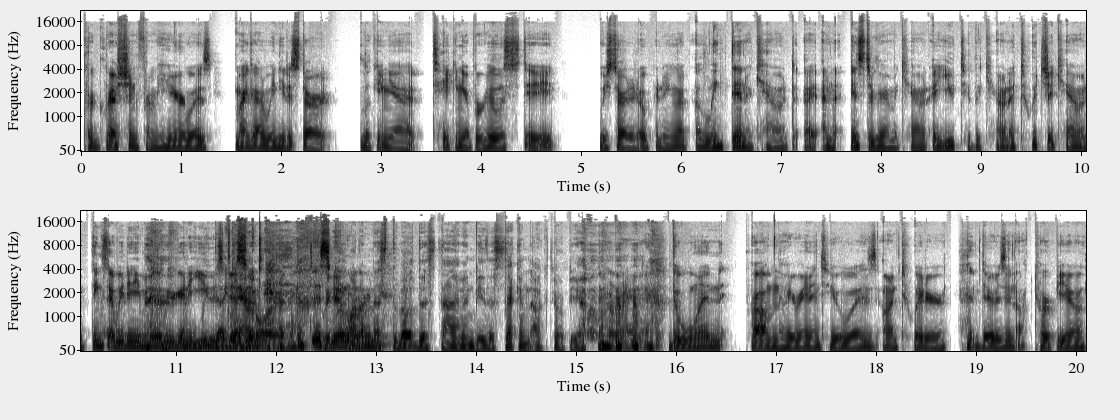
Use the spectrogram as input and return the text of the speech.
progression from here was, my God, we need to start looking at taking up real estate. We started opening up a LinkedIn account, a, an Instagram account, a YouTube account, a Twitch account, things that we didn't even know we were going to use. did account. Discord. We didn't want to miss the boat this time and be the second Octorpio. right. The one problem that we ran into was on Twitter. there was an Octorpio.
